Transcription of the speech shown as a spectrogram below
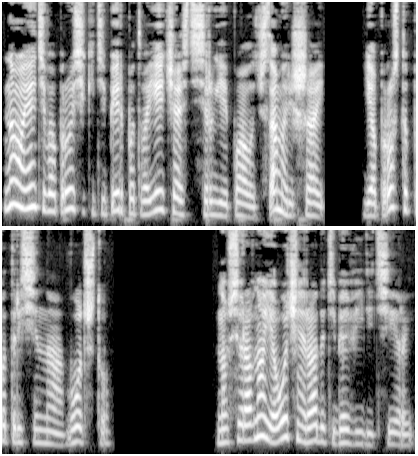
Ну, эти вопросики теперь по твоей части, Сергей Павлович, сам и решай. Я просто потрясена, вот что. Но все равно я очень рада тебя видеть, Серый.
